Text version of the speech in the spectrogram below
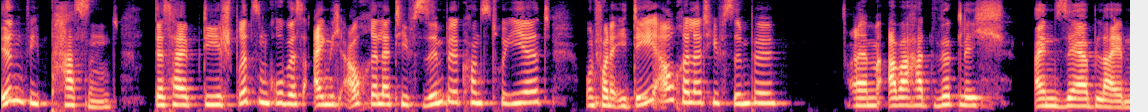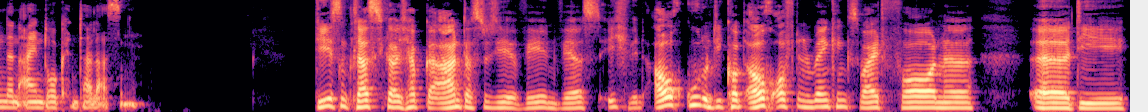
irgendwie passend. Deshalb die Spritzengrube ist eigentlich auch relativ simpel konstruiert und von der Idee auch relativ simpel, ähm, aber hat wirklich einen sehr bleibenden Eindruck hinterlassen. Die ist ein Klassiker. Ich habe geahnt, dass du sie erwähnen wirst. Ich finde auch gut und die kommt auch oft in Rankings weit vorne. Äh, die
